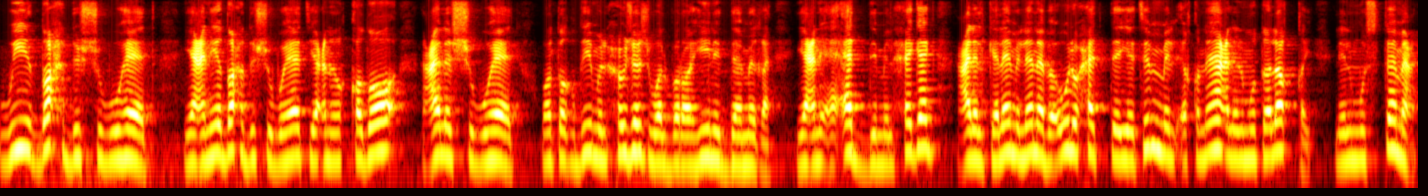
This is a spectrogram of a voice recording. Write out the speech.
وضحد الشبهات. يعني إيه ضحد الشبهات يعني القضاء على الشبهات وتقديم الحجج والبراهين الدامغة. يعني أقدم الحجج على الكلام اللي أنا بقوله حتى يتم الإقناع للمتلقي للمستمع.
